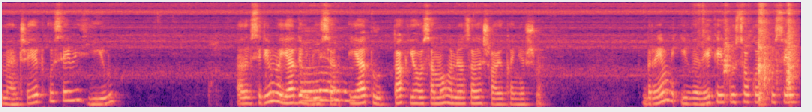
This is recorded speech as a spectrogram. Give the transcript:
Менший откусив і з'їв. Але все рівно я дивлюся. Я тут. Так його самого не залишаю, звісно. Брим і великий кусок откусив.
